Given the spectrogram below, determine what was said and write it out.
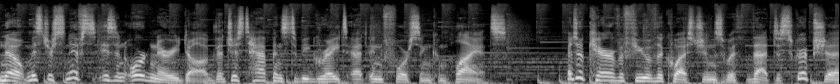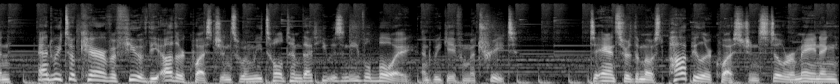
No, Mr. Sniffs is an ordinary dog that just happens to be great at enforcing compliance. I took care of a few of the questions with that description, and we took care of a few of the other questions when we told him that he was an evil boy and we gave him a treat. To answer the most popular question still remaining,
